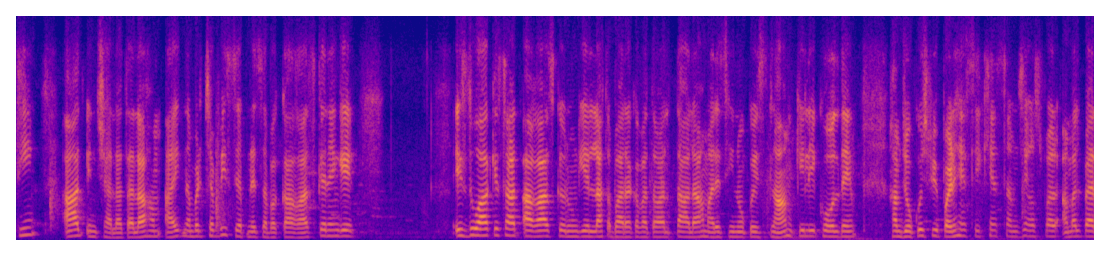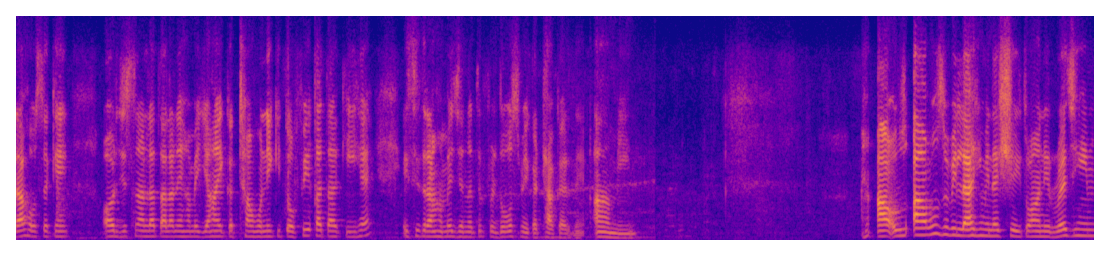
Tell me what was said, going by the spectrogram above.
تھیں آج ان شاء اللہ تعالیٰ ہم آیت نمبر چھبیس سے اپنے سبق کا آغاز کریں گے۔ اس دعا کے ساتھ آغاز کروں گی۔ اللہ تبارک و تعالیٰ ہمارے سینوں کو اسلام کے لیے کھول دیں۔ ہم جو کچھ بھی پڑھیں، سیکھیں، سمجھیں، اس پر عمل پیرا ہو سکیں۔ اور جس طرح اللہ تعالیٰ نے ہمیں یہاں اکٹھا ہونے کی توفیق عطا کی ہے، اسی طرح ہمیں جنت الفردوس میں اکٹھا کر دیں۔ آمین۔ اعوذ باللہ من الشیطان الرجیم۔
